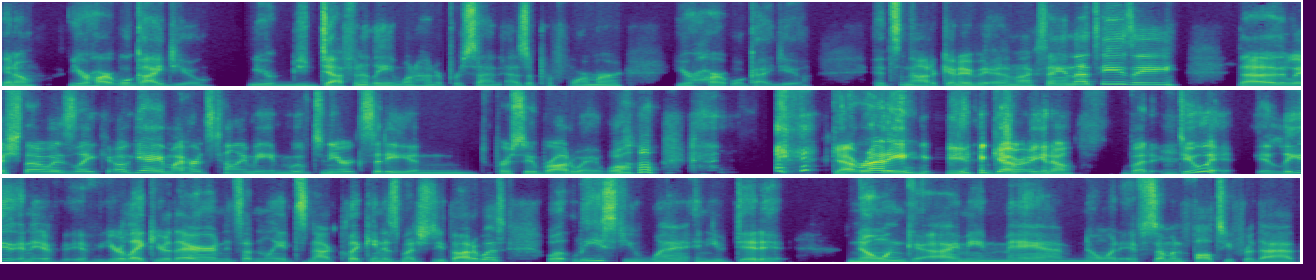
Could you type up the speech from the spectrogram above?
you know, your heart will guide you. You're you definitely 100% as a performer, your heart will guide you. It's not going to be. I'm not saying that's easy. I wish that was like, oh yay, my heart's telling me move to New York City and pursue Broadway. Well, get ready, get you know, but do it at least. And if if you're like you're there and suddenly it's not clicking as much as you thought it was, well, at least you went and you did it. No one, I mean, man, no one. If someone faults you for that,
